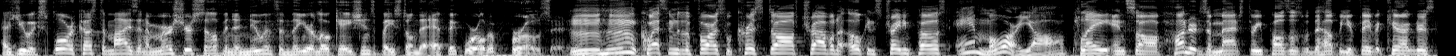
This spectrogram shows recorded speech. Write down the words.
as you explore, customize, and immerse yourself into new and familiar locations based on the epic world of Frozen. Mm-hmm. Quest into the forest with Kristoff, travel to Oaken's trading post, and more, y'all. Play and solve hundreds of match three puzzles with the help of your favorite characters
